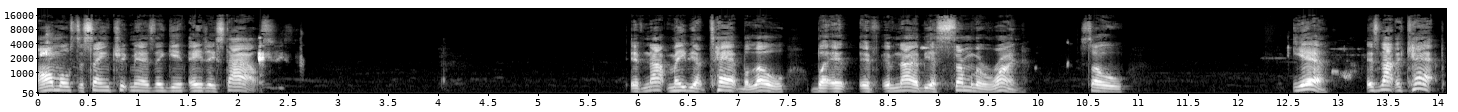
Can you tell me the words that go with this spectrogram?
almost the same treatment as they give AJ Styles. If not, maybe a tad below, but if if not, it'd be a similar run. So, yeah, it's not a cap.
